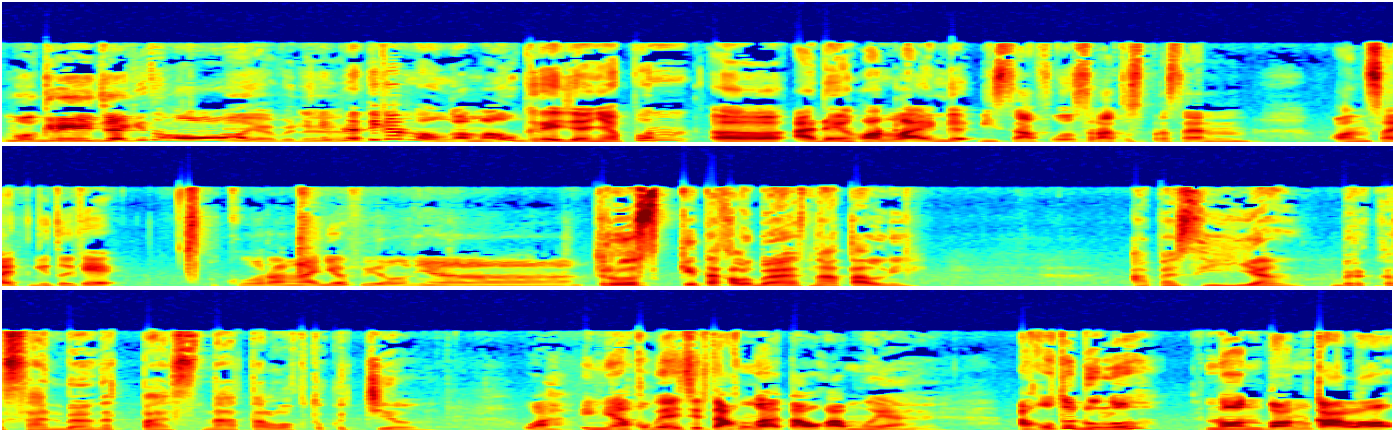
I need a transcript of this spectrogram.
mau gereja gitu loh. Iya. Ini berarti kan mau nggak mau gerejanya pun eh, ada yang online, nggak bisa full 100% onsite gitu kayak kurang aja feelnya. terus kita kalau bahas Natal nih apa sih yang berkesan banget pas Natal waktu kecil Wah ini aku punya cerita aku nggak tahu kamu ya. Iya. Aku tuh dulu nonton kalau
